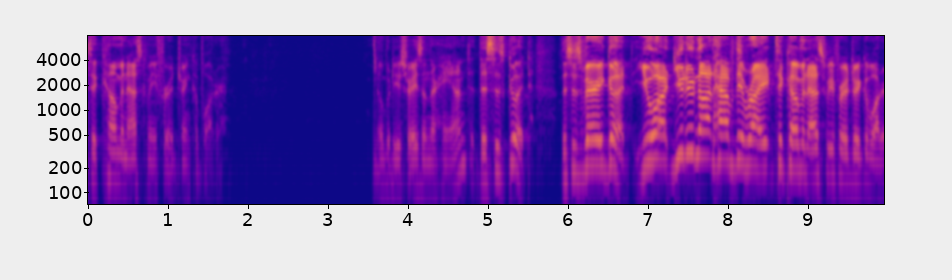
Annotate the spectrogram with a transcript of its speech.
to come and ask me for a drink of water? Nobody's raising their hand. This is good. This is very good. You, are, you do not have the right to come and ask me for a drink of water.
